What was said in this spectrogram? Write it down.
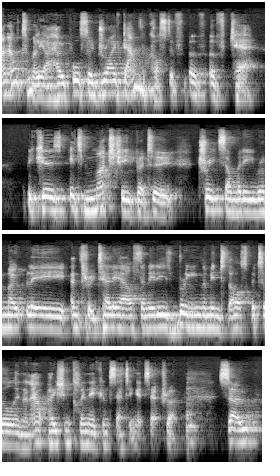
And ultimately, I hope also drive down the cost of, of, of care because it's much cheaper to treat somebody remotely and through telehealth than it is bringing them into the hospital in an outpatient clinic and setting, etc. So,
